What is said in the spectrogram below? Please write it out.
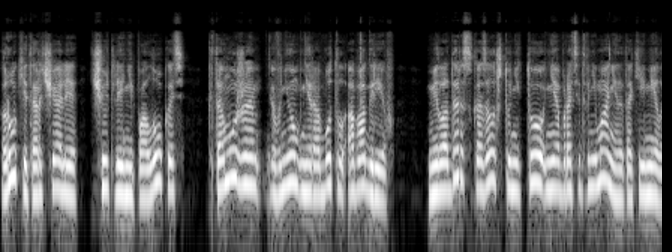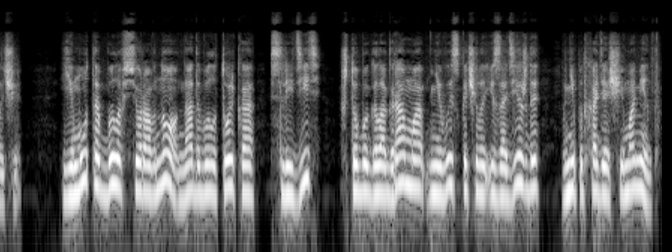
руки торчали чуть ли не по локоть, к тому же в нем не работал обогрев. Мелодар сказал, что никто не обратит внимания на такие мелочи. Ему-то было все равно, надо было только следить, чтобы голограмма не выскочила из одежды в неподходящий момент.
